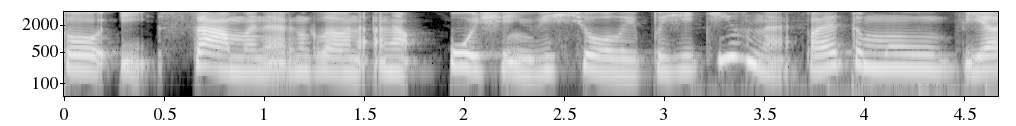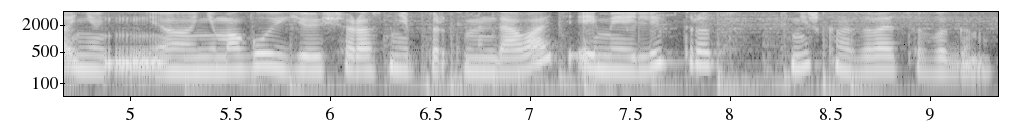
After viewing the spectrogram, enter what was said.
что и самое, наверное, главное, она очень веселая и позитивная, поэтому я не, не могу ее еще раз не порекомендовать. Эми Липтрот, книжка называется «Выгон».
